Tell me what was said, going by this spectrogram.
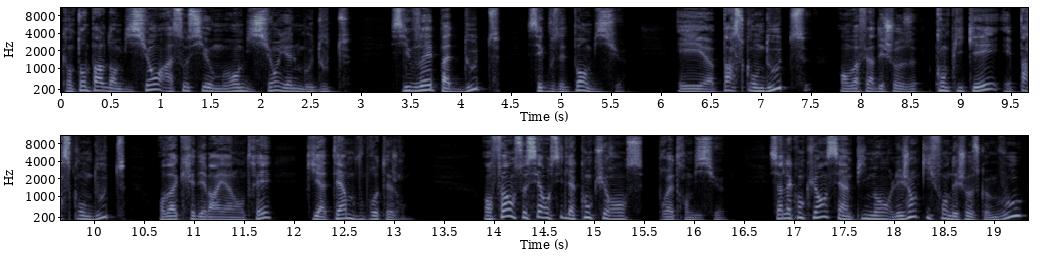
quand on parle d'ambition, associé au mot ambition, il y a le mot doute. Si vous n'avez pas de doute, c'est que vous n'êtes pas ambitieux. Et euh, parce qu'on doute, on va faire des choses compliquées, et parce qu'on doute, on va créer des barrières à l'entrée qui, à terme, vous protégeront. Enfin, on se sert aussi de la concurrence pour être ambitieux. cest la concurrence, c'est un piment. Les gens qui font des choses comme vous,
